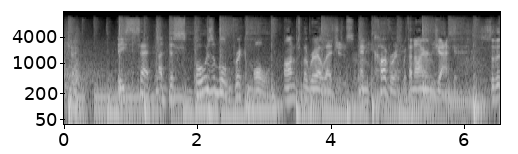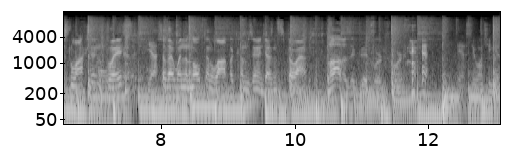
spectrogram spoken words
Okay. They set a disposable brick mold onto the rail edges and cover it with an iron jacket. So this locks it in place? Yes. So that when the molten lava comes in, it doesn't spill out? Lava's a good word for it. Yeah, see, once you get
